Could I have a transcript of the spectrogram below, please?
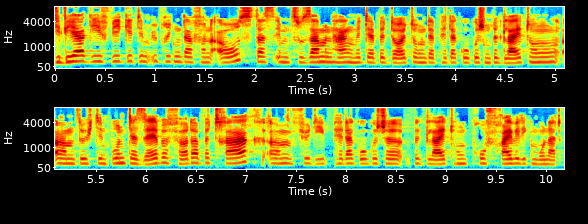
Die BAGFW geht im Übrigen davon aus, dass im Zusammenhang mit der Bedeutung der pädagogischen Begleitung ähm, durch den Bund derselbe Förderbetrag ähm, für die pädagogische Begleitung pro freiwilligen Monat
